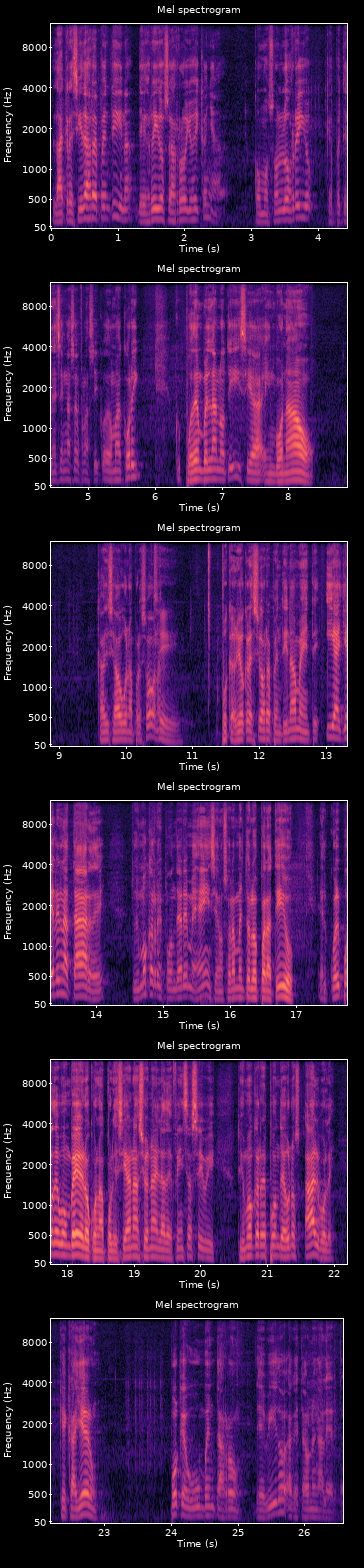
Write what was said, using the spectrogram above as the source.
La crecida repentina de ríos, arroyos y cañadas, como son los ríos que pertenecen a San Francisco de Macorís. Pueden ver la noticia en Bonao, casi se ahoga una persona, porque el río creció repentinamente. Y ayer en la tarde tuvimos que responder a emergencia, no solamente el operativo, el cuerpo de bomberos con la Policía Nacional y la Defensa Civil, tuvimos que responder a unos árboles que cayeron porque hubo un ventarrón debido a que estaban en alerta.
